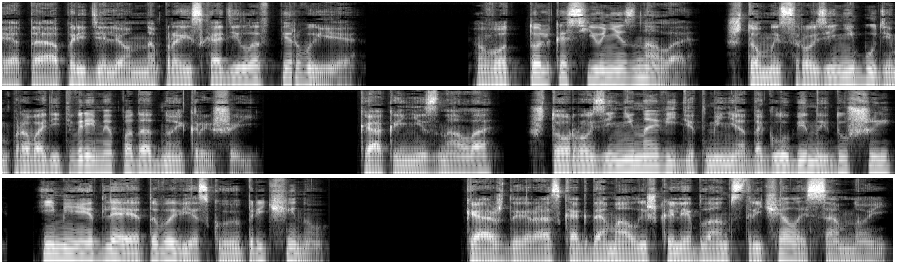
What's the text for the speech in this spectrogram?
это определенно происходило впервые. Вот только Сью не знала, что мы с Рози не будем проводить время под одной крышей. Как и не знала, что Рози ненавидит меня до глубины души, имея для этого вескую причину. Каждый раз, когда малышка Леблан встречалась со мной,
